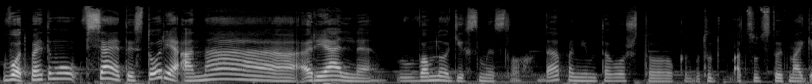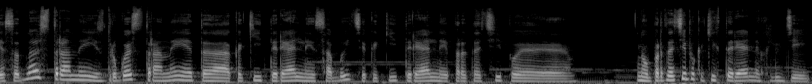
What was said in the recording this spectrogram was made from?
Вот, поэтому вся эта история, она реальная во многих смыслах, да, помимо того, что как бы тут отсутствует магия с одной стороны, и с другой стороны это какие-то реальные события, какие-то реальные прототипы, ну, прототипы каких-то реальных людей.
